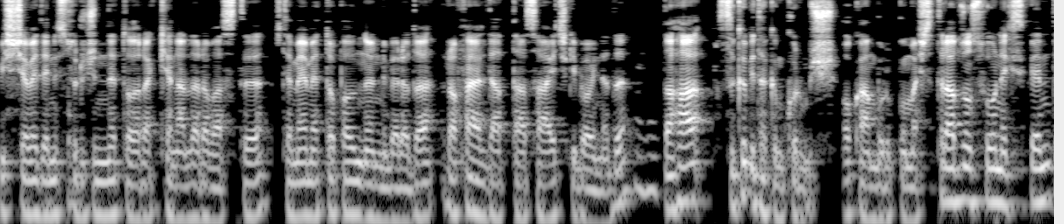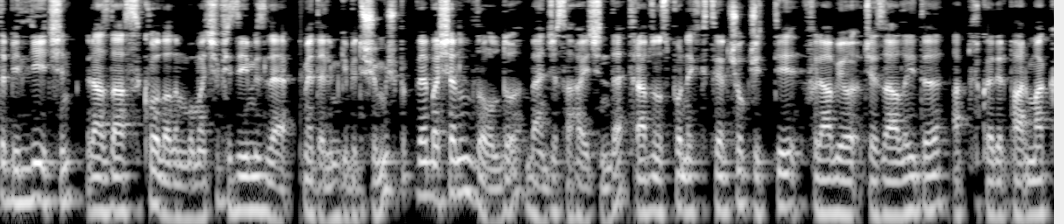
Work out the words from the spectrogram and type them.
Vişça ve Deniz Sürücü'nün net olarak kenarlara bastığı işte Mehmet Topal'ın ön libero'da Rafael de hatta sağ iç gibi oynadı. Daha sıkı bir takım kurmuş Okan Buruk bu maçta. Trabzonspor'un eksiklerini de bildiği için biraz daha sıkı olalım bu maçı fiziğimizle medelim gibi düşünmüş ve başarılı da oldu bence saha içinde. Trabzonspor'un eksikleri çok ciddi. Flavio cezalıydı. Abdülkadir Parmak,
